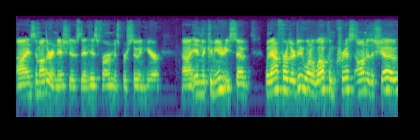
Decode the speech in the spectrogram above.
uh, and some other initiatives that his firm is pursuing here uh, in the community. So, without further ado, I want to welcome Chris onto the show.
